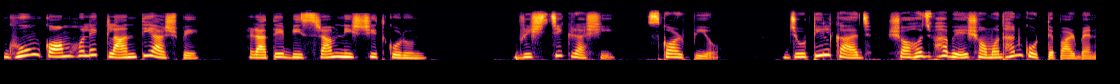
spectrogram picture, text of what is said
ঘুম কম হলে ক্লান্তি আসবে। রাতে বিশ্রাম নিশ্চিত করুন। বৃশ্চিক রাশি, স্করপিও। জটিল কাজ সহজভাবে সমাধান করতে পারবেন।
